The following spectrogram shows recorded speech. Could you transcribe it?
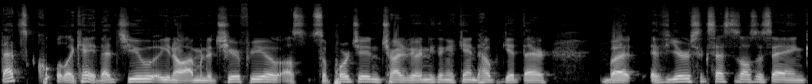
that's cool. Like, hey, that's you. You know, I'm going to cheer for you. I'll support you and try to do anything I can to help get there. But if your success is also saying,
